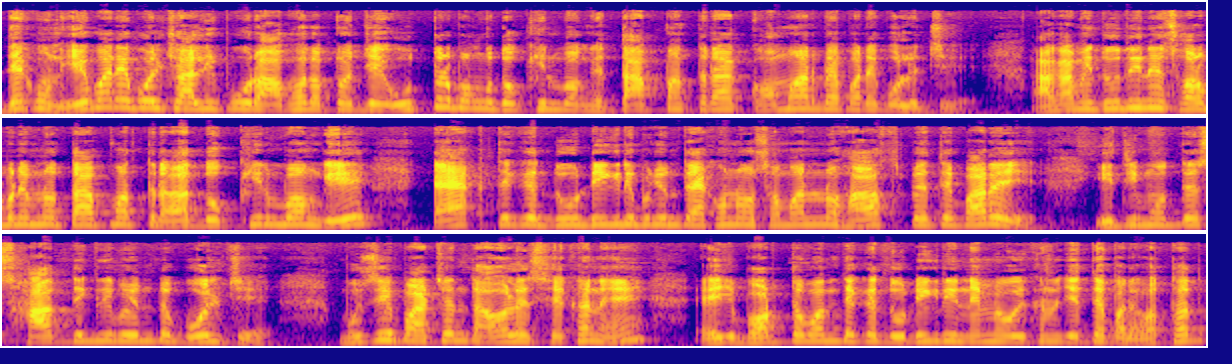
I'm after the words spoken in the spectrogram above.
দেখুন, এবারে বলছে আলিপুর আবহাওয়া দপ্তর যে উত্তরবঙ্গ, দক্ষিণবঙ্গে তাপমাত্রা কমার ব্যাপারে বলেছে। আগামী দুদিনে সর্বনিম্ন তাপমাত্রা দক্ষিণবঙ্গে এক থেকে দু ডিগ্রি পর্যন্ত এখনও সামান্য হ্রাস পেতে পারে। ইতিমধ্যে সাত ডিগ্রি পর্যন্ত বলছে। বুঝতেই পারছেন, তাহলে সেখানে এই বর্তমান থেকে দু ডিগ্রি নেমে ওইখানে যেতে পারে। অর্থাৎ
